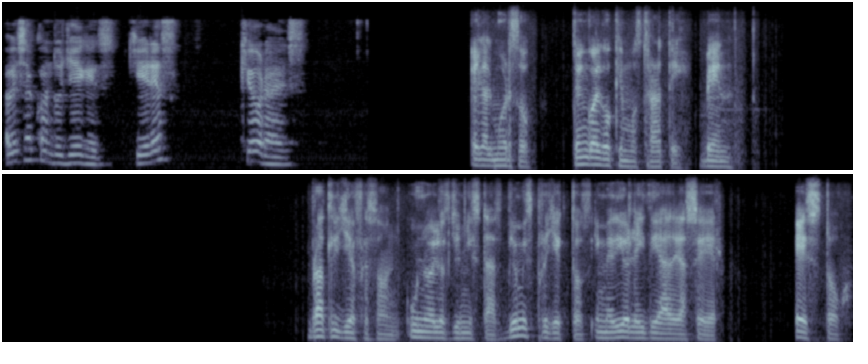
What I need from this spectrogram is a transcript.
Avisa cuando llegues. ¿Quieres? ¿Qué hora es? El almuerzo. Tengo algo que mostrarte. Ven. Bradley Jefferson, uno de los guionistas, vio mis proyectos y me dio la idea de hacer esto.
